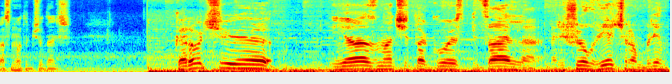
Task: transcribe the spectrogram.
Посмотрим, что дальше. Короче, я, значит, такое специально решил вечером, блин,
